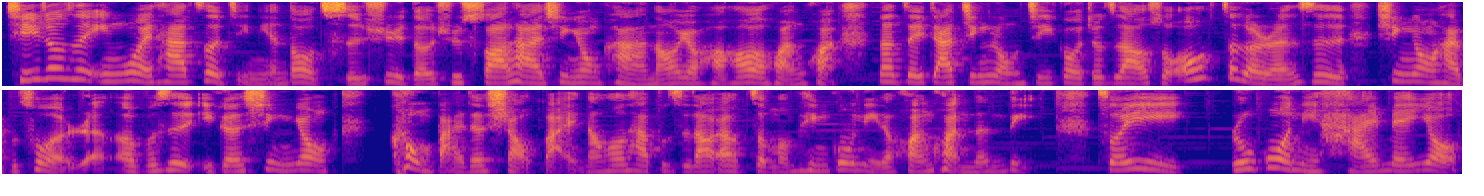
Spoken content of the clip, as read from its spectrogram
其实就是因为他这几年都有持续的去刷他的信用卡，然后有好好的还款。那这家金融机构就知道说，哦，这个人是信用还不错的人，而不是一个信用空白的小白。然后他不知道要怎么评估你的还款能力，所以。如果你还没有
